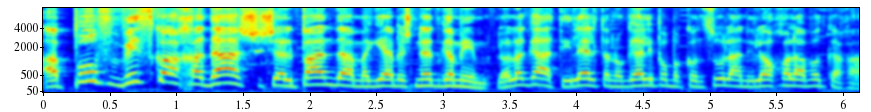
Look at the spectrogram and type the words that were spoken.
הפוף ויסקו החדש של פנדה מגיע בשני דגמים. לא לגעת, הלל, אתה נוגע לי פה בקונסולה, אני לא יכול לעבוד ככה.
